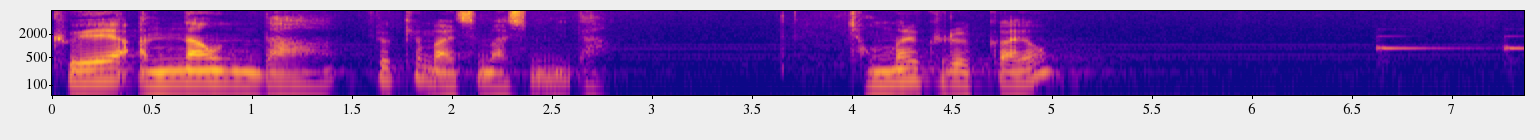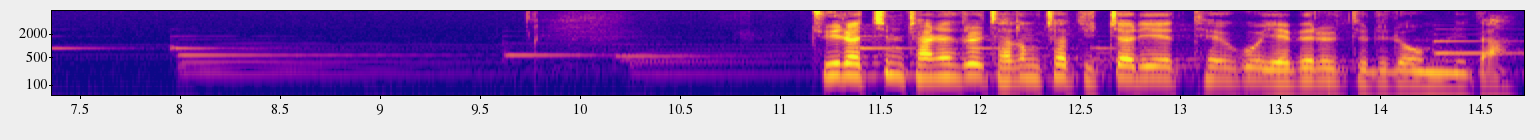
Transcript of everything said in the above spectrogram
교회에 안 나온다 이렇게 말씀하십니다. 정말 그럴까요? 주일 아침 자녀들 자동차 뒷자리에 태우고 예배를 드리러 옵니다.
